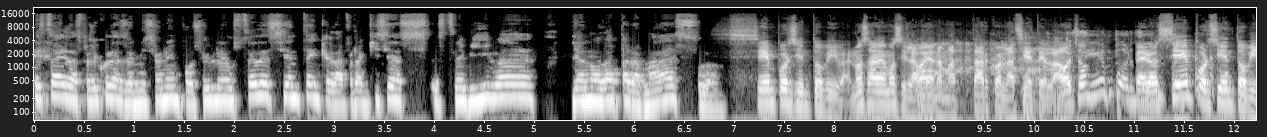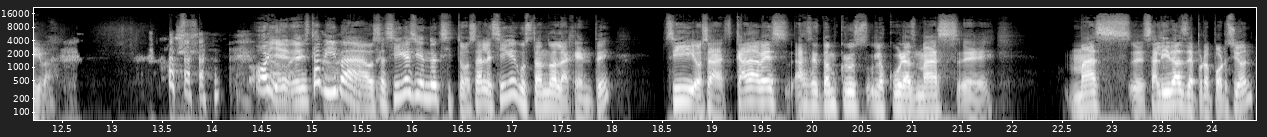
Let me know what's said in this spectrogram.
esta de las películas de Misión Imposible, ¿ustedes sienten que la franquicia es- esté viva? ¿Ya no da para más? O- 100% viva. No sabemos si la vayan a matar con la 7 o la 8, 100%. pero 100% viva. Oye, está viva, o sea, sigue siendo exitosa, le sigue gustando a la gente. Sí, o sea, cada vez hace Tom Cruise locuras más, eh, más eh, salidas de proporción,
